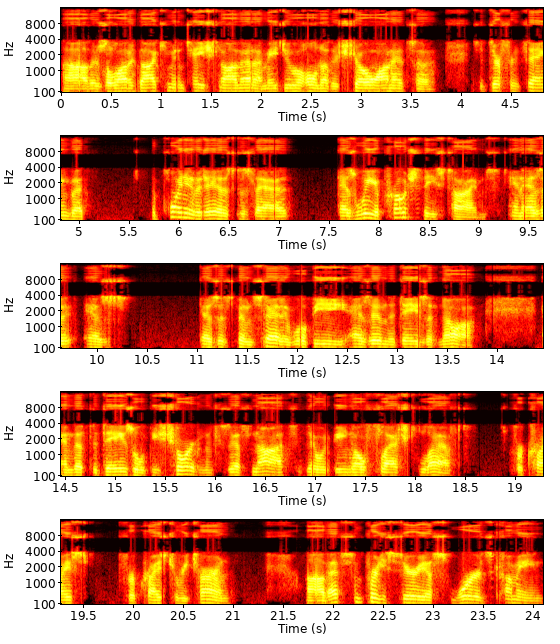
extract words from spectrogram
Uh, there's a lot of documentation on that. I may do a whole other show on it. It's a, it's a different thing, but the point of it is, is that as we approach these times, and as it, as as it's been said, it will be as in the days of Noah, and that the days will be shortened, because if not, there would be no flesh left for Christ for Christ to return. Uh, that's some pretty serious words coming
